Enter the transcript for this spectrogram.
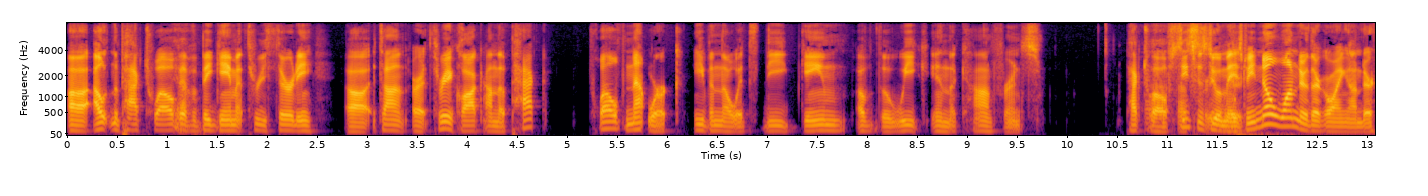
uh, out in the Pac-12, we have a big game at 3:30. Uh, it's on or at three o'clock on the Pac-12 network. Even though it's the game of the week in the conference, Pac-12 that's ceases to amaze weird. me. No wonder they're going under.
